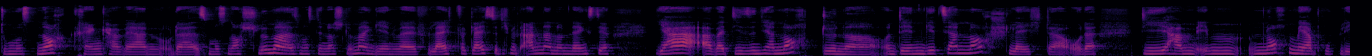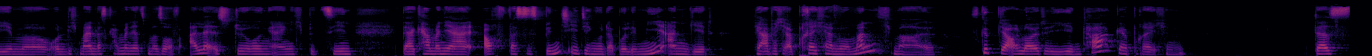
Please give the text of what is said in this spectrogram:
du musst noch kränker werden oder es muss noch schlimmer, es muss dir noch schlimmer gehen, weil vielleicht vergleichst du dich mit anderen und denkst dir, ja, aber die sind ja noch dünner und denen geht es ja noch schlechter oder die haben eben noch mehr Probleme. Und ich meine, das kann man jetzt mal so auf alle Essstörungen eigentlich beziehen. Da kann man ja auch, was das Binge-Eating oder Bulimie angeht, ja, aber ich erbreche ja nur manchmal. Es gibt ja auch Leute, die jeden Tag erbrechen. Das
